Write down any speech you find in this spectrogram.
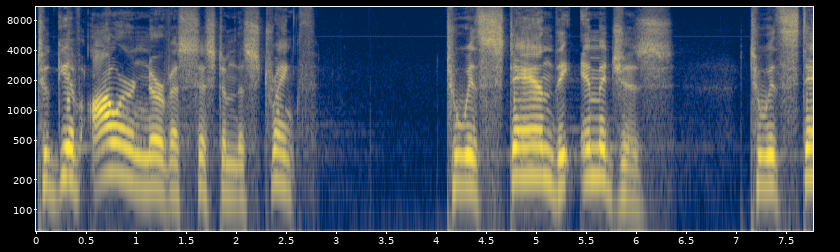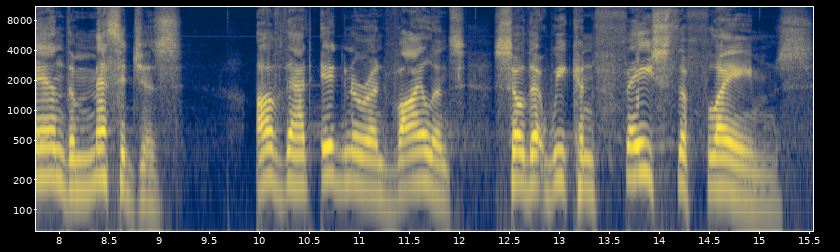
to give our nervous system the strength to withstand the images, to withstand the messages of that ignorant violence so that we can face the flames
